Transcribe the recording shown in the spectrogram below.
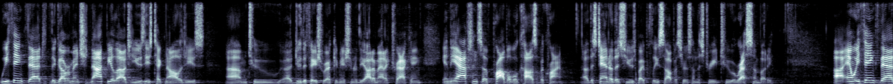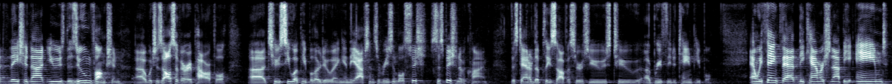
we think that the government should not be allowed to use these technologies um, to uh, do the facial recognition or the automatic tracking in the absence of probable cause of a crime uh, the standard that's used by police officers on the street to arrest somebody. Uh, and we think that they should not use the zoom function, uh, which is also very powerful, uh, to see what people are doing in the absence of reasonable sus suspicion of a crime, the standard that police officers use to uh, briefly detain people. And we think that the camera should not be aimed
